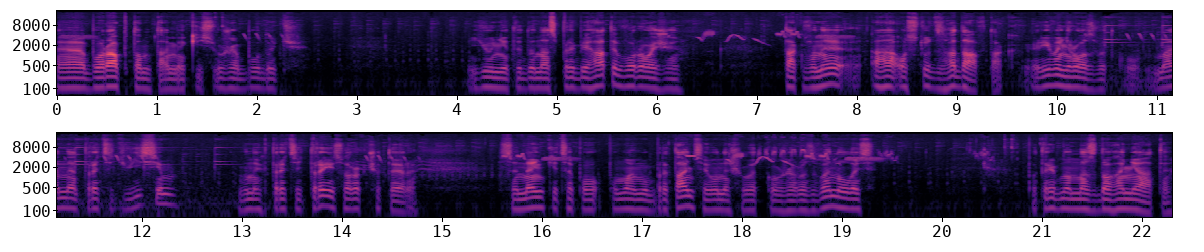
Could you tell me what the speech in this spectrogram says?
Е, бо раптом там якісь уже будуть юніти до нас прибігати ворожі. Так, вони. Ага, ось тут згадав, так. Рівень розвитку. У мене 38, в них 33 і 44. Синенькі це, по- по-моєму, британці, вони швидко вже розвинулись. Потрібно нас доганяти.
